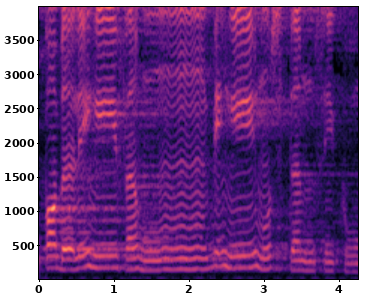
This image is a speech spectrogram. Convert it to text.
قبله فهم به مستمسكون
